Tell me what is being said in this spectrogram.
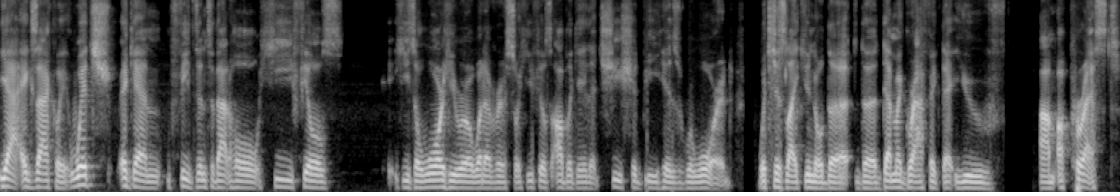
Yeah, exactly. Which again feeds into that whole he feels he's a war hero or whatever, so he feels obligated that she should be his reward, which is like, you know, the the demographic that you've um oppressed,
